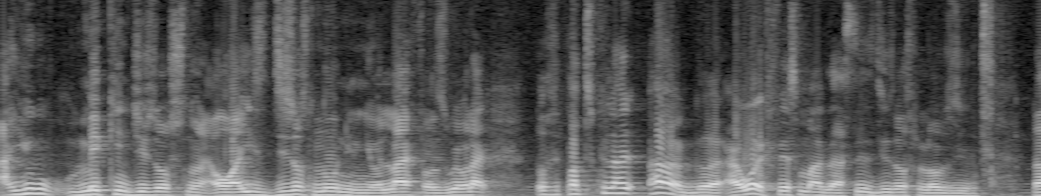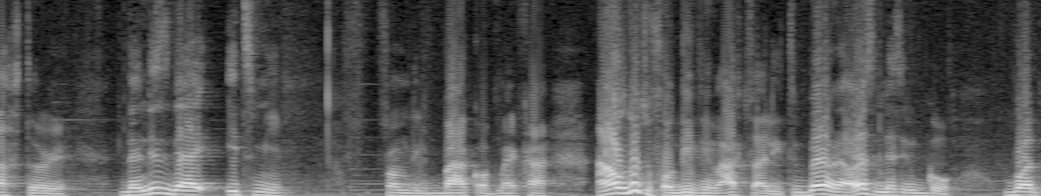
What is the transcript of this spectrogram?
are you making Jesus known or is Jesus known in your life as well? Like there was a particular oh god, I wore a face mask that says Jesus loves you. That story. Then this guy hit me from the back of my car. And I was going to forgive him actually. To be was let him go. But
